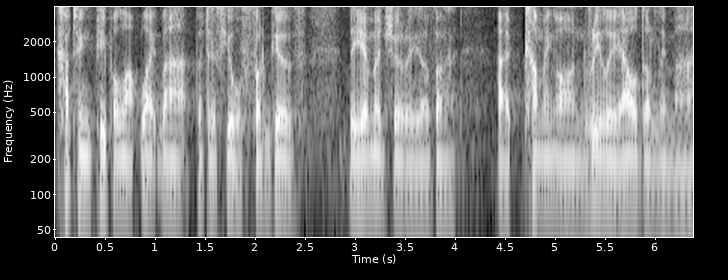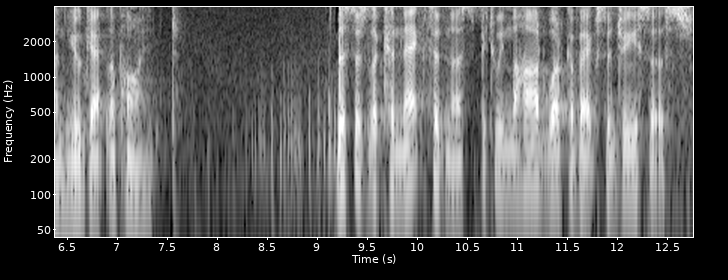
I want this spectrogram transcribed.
cutting people up like that. But if you'll forgive the imagery of a, a coming on really elderly man, you get the point. This is the connectedness between the hard work of exegesis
